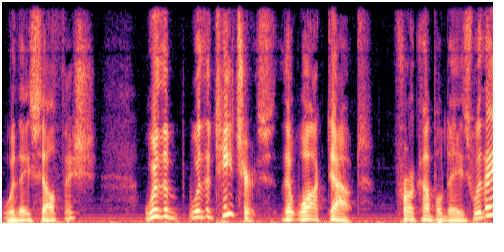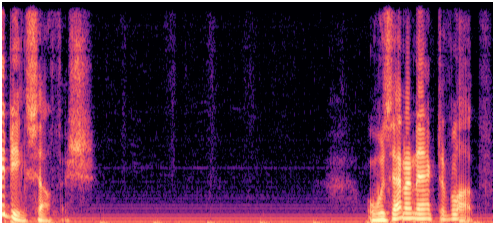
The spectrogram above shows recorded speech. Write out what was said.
Were they selfish? Were the, were the teachers that walked out for a couple days, were they being selfish? Or was that an act of love?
